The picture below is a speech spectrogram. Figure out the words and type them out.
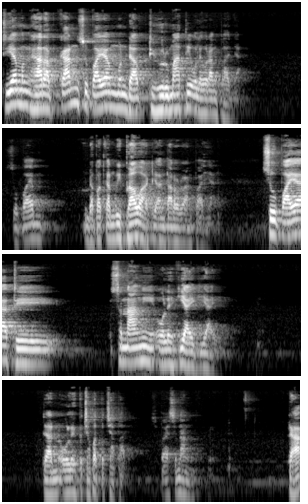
dia mengharapkan supaya mendap, dihormati oleh orang banyak. Supaya mendapatkan wibawa di antara orang banyak. Supaya disenangi oleh kiai-kiai. Dan oleh pejabat-pejabat. Supaya senang. Nah,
